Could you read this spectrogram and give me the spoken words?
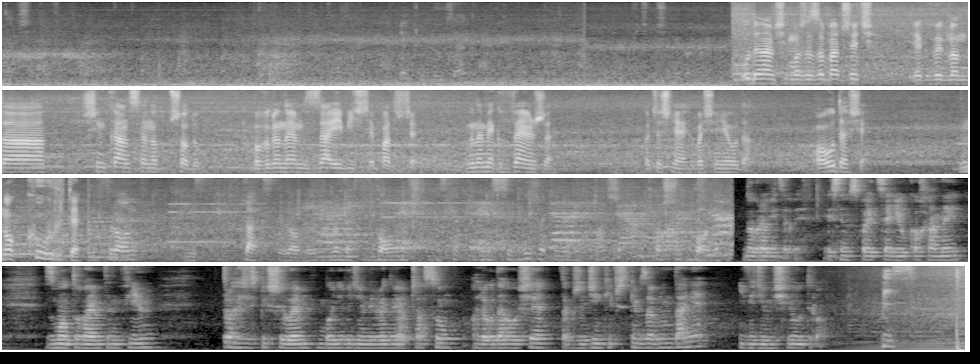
Tak się chodzi. Jaki luziak. Uda nam się może zobaczyć, jak wygląda Shinkansen od przodu. Bo wyglądają zajebiście, patrzcie. Wyglądają jak węże. Chociaż nie, chyba się nie uda. O, uda się. No kurde. Ten front jest tak stylowy, wygląda jak wąż. Jest tak agresywny, że jak niego patrzę, to aż się boję. Dobra widzowie, jestem w swojej celi ukochanej. Zmontowałem ten film. Trochę się spieszyłem, bo nie wiedziałem ile będę miał czasu, ale udało się. Także dzięki wszystkim za oglądanie i widzimy się jutro. Peace.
